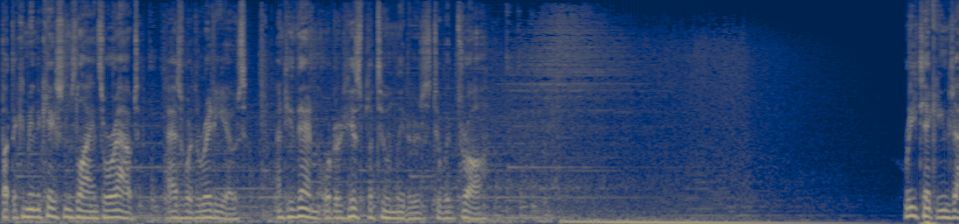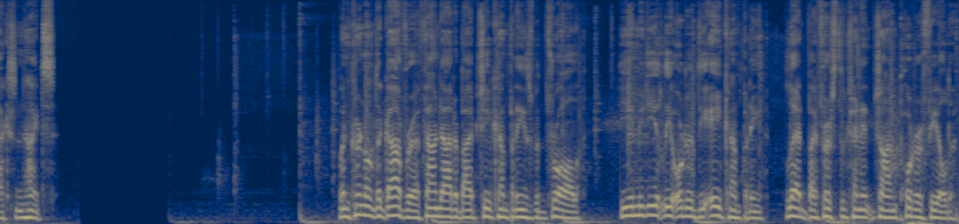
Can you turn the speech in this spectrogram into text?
but the communications lines were out, as were the radios, and he then ordered his platoon leaders to withdraw. Retaking Jackson Heights. When Colonel de Gavre found out about G Company's withdrawal, he immediately ordered the A Company, led by First Lieutenant John Porterfield,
